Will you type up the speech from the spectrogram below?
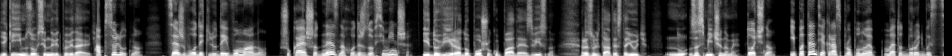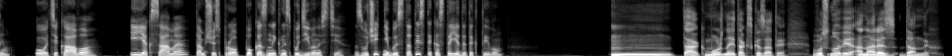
які їм зовсім не відповідають. Абсолютно. Це ж вводить людей в оману. Шукаєш одне, знаходиш зовсім інше. І довіра до пошуку падає, звісно. Результати стають, ну, засміченими. Точно. І патент якраз пропонує метод боротьби з цим. О, цікаво. І як саме? Там щось про показник несподіваності. Звучить, ніби статистика стає детективом. М так, можна і так сказати. В основі аналіз даних,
